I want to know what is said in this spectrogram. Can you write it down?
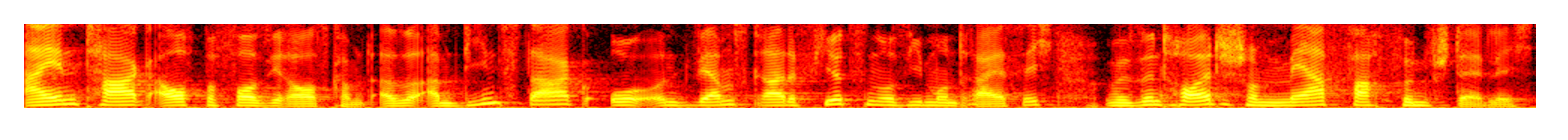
einen Tag auf, bevor sie rauskommt. Also am Dienstag oh, und wir haben es gerade 14.37 Uhr und wir sind heute schon mehrfach fünfstellig.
